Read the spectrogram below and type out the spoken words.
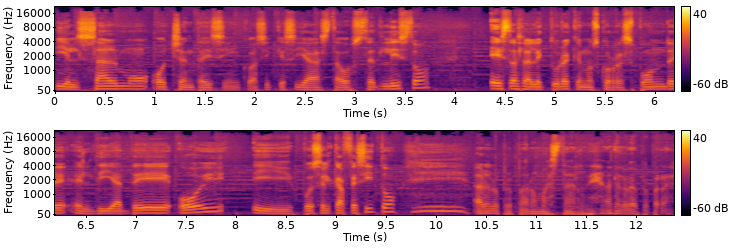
y el Salmo 85. Así que si ya está usted listo, esta es la lectura que nos corresponde el día de hoy. Y pues el cafecito, ahora lo preparo más tarde. Ahora lo voy a preparar.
